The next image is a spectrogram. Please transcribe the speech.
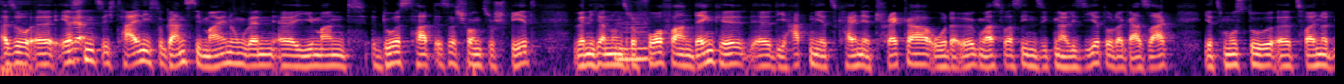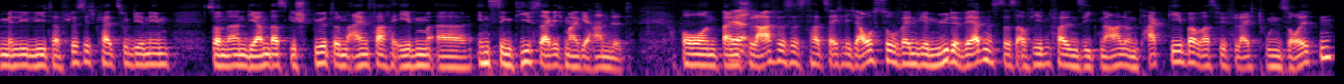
Also äh, erstens, ja. ich teile nicht so ganz die Meinung, wenn äh, jemand Durst hat, ist es schon zu spät. Wenn ich an unsere mhm. Vorfahren denke, äh, die hatten jetzt keine Tracker oder irgendwas, was ihnen signalisiert oder gar sagt, jetzt musst du 200 äh, Milliliter Flüssigkeit zu dir nehmen, sondern die haben das gespürt und einfach eben äh, instinktiv, sage ich mal, gehandelt. Und beim ja. Schlaf ist es tatsächlich auch so, wenn wir müde werden, ist das auf jeden Fall ein Signal und Taktgeber, was wir vielleicht tun sollten.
